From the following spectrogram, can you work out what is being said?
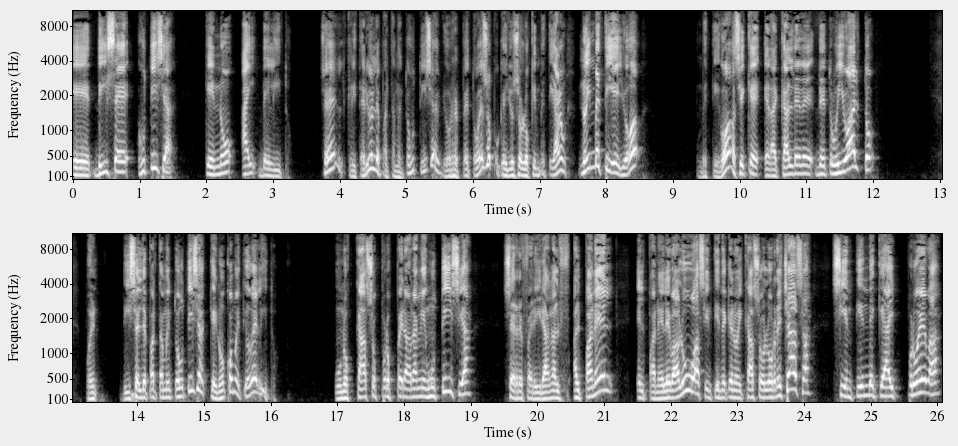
Eh, dice justicia que no hay delito el criterio del Departamento de Justicia. Yo respeto eso porque ellos son los que investigaron. No investigué yo. investigó. Así que el alcalde de, Trujillo Alto, pues dice el Departamento de Justicia que no cometió delito. Unos casos prosperarán en justicia, se referirán al, al panel, el panel evalúa, si entiende que no hay caso lo rechaza, si entiende que hay pruebas,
